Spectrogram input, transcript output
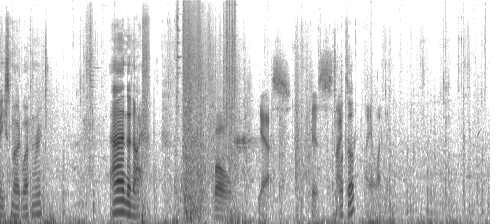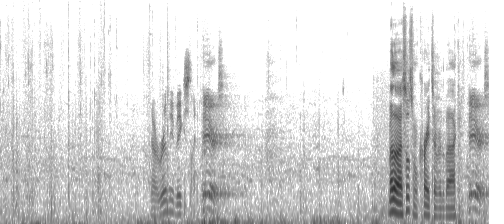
It's beast mode weaponry. And a knife. Whoa. Yes. This sniper. What's up? I like it. A really big sniper. Piers, By the way, I saw some crates over the back. Piers,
